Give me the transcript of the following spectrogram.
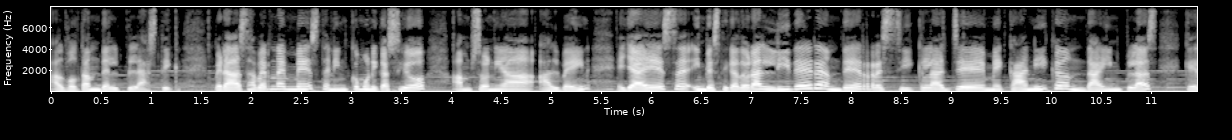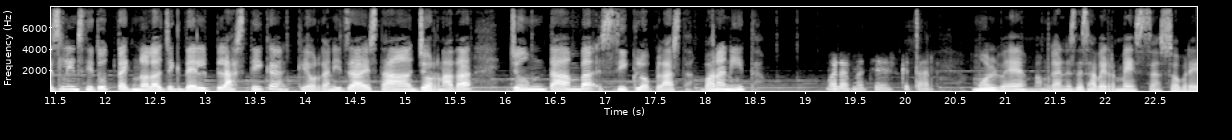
al voltant del plàstic. Per a saber-ne més, tenim comunicació amb Sònia Albein. Ella és investigadora líder de reciclatge mecànic d'Aimplas, que és l'Institut Tecnològic del Plàstic que organitza esta jornada junt amb Cicloplast. Bona nit. Buenas noches, ¿qué tal? Molt bé, amb ganes de saber més sobre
